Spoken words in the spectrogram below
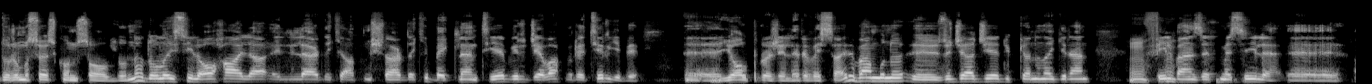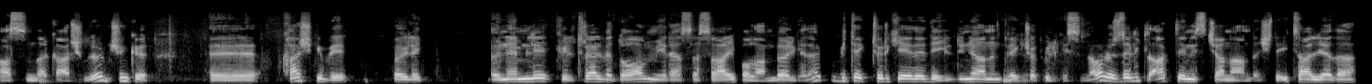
durumu söz konusu olduğunda dolayısıyla o hala 50'lerdeki 60'lardaki beklentiye bir cevap üretir gibi yol projeleri vesaire. Ben bunu e, züccaciye dükkanına giren fil benzetmesiyle aslında karşılıyorum. Çünkü Kaş gibi böyle önemli kültürel ve doğal mirasa sahip olan bölgeler bir tek Türkiye'de değil dünyanın pek çok ülkesinde var. Özellikle Akdeniz çanağında işte İtalya'da,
